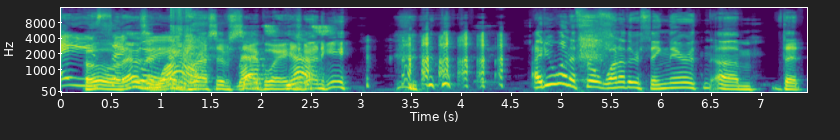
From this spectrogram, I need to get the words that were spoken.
A Oh, that was a segue. Wow. aggressive segue, yes. Johnny. I do want to throw one other thing there um, that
